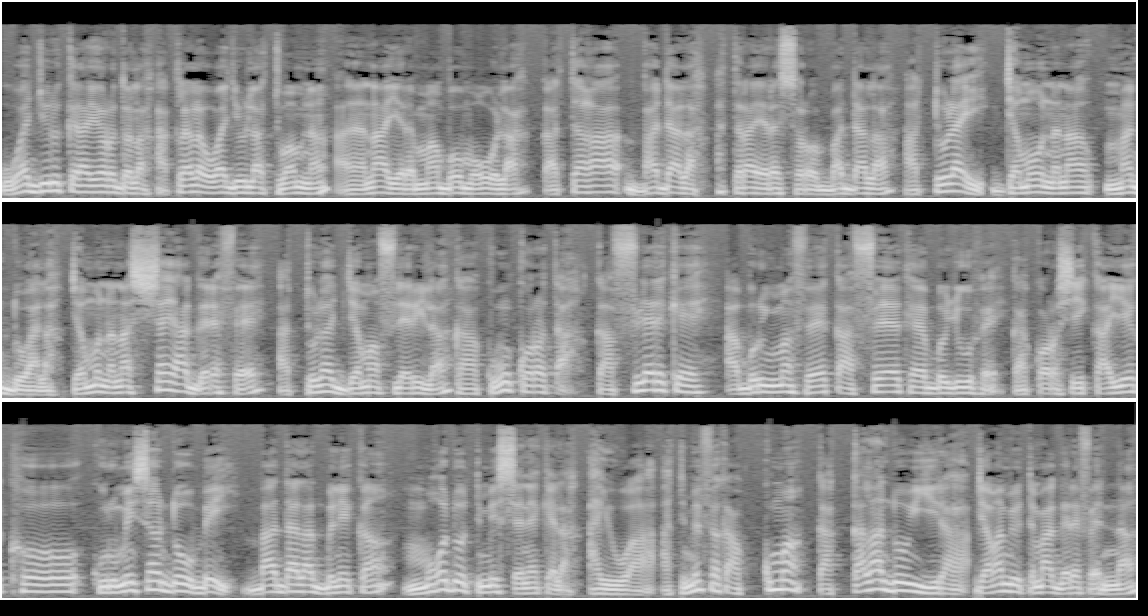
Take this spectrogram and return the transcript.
wajuru kɛra yɔrɔ dɔ la a tilala wajuru la tuma min na a nana a yɛrɛ mabɔ mɔgɔw la ka taga bada la a taara yɛrɛ sɔrɔ bada la a tola yen jamaw nana ma don a la jama nana saya gɛrɛfɛ a tola jama filɛri la k'a kuun kɔrɔta ka filɛri kɛ a boroɲuman fɛ ka filɛri kɛ bojugu fɛ ka kɔrɔsi k'a ye ko kurumisan dɔw be yen badala gwelen kan mɔgɔ dɔw tun be sɛnɛ kɛ la ayiwa a tun be fɛ ka kuma ka kalan dɔw yira jama min tun b'a gɛrɛfɛ na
